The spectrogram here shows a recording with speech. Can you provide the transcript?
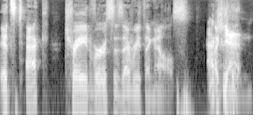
It's tech, trade versus everything else. Actually, Again.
